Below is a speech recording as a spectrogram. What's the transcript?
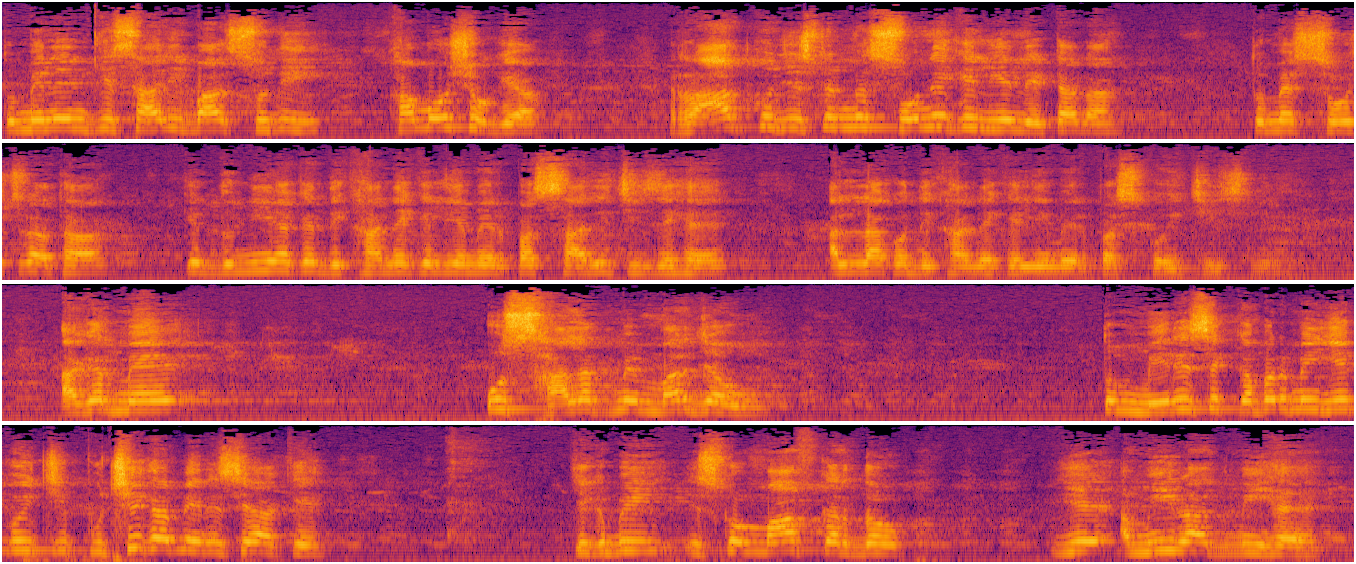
तो मैंने इनकी सारी बात सुनी। खामोश हो गया। रात को जिस टाइम मैं सोने के लिए लेटा ना तो मैं सोच रहा था कि दुनिया के दिखाने के लिए मेरे पास सारी चीज़ें हैं, अल्लाह को दिखाने के लिए मेरे पास कोई चीज़ नहीं है। अगर मैं उस हालत में मर जाऊँ तो मेरे से कब्र में ये कोई चीज़ पूछेगा मेरे से आके कि कभी इसको माफ़ कर दो, ये अमीर आदमी है,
